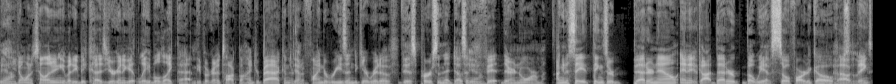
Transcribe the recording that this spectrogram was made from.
Yeah. You don't want to tell anybody because you're going to get labeled like that, and people are going to talk behind your back, and they're going to find a reason to get rid of this person that doesn't. Fit their norm. I'm going to say things are better now and it got better, but we have so far to go about Absolutely. things.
